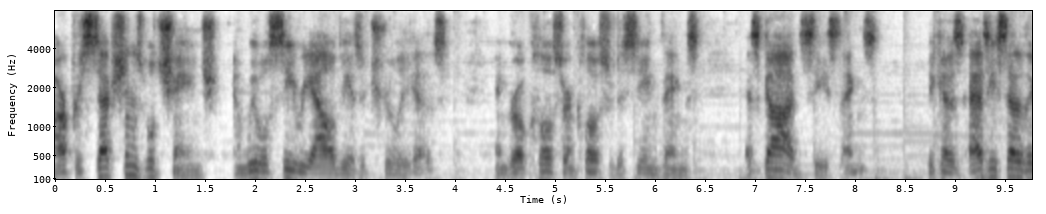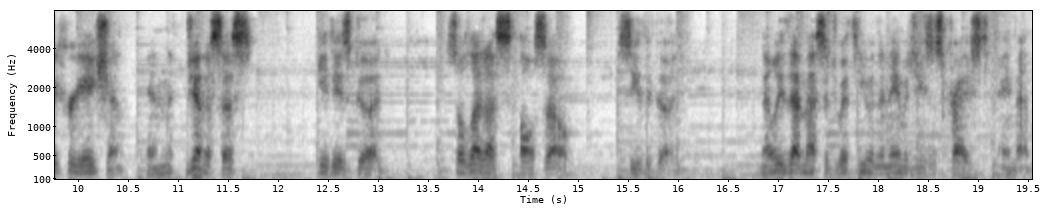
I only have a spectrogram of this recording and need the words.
our perceptions will change and we will see reality as it truly is and grow closer and closer to seeing things as God sees things. Because as he said of the creation in Genesis, it is good. So let us also see the good. And I leave that message with you in the name of Jesus Christ. Amen.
